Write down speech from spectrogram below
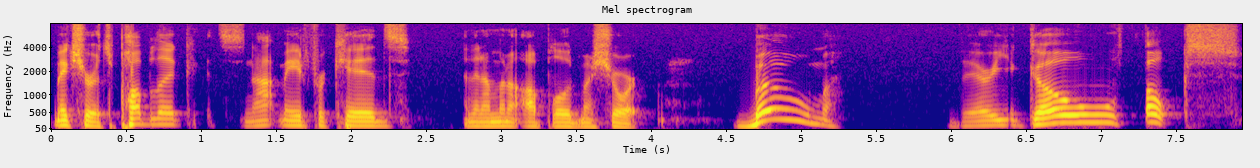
Make sure it's public. It's not made for kids. And then I'm going to upload my short. Boom. There you go, folks.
